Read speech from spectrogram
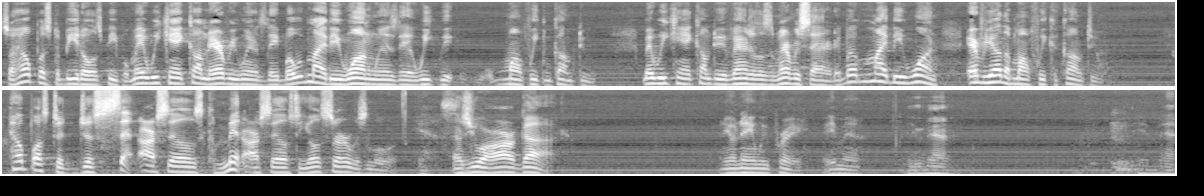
So help us to be those people. Maybe we can't come to every Wednesday, but it might be one Wednesday a week, we, month we can come to. Maybe we can't come to evangelism every Saturday, but it might be one every other month we could come to. Help us to just set ourselves, commit ourselves to your service, Lord, Yes. as you are our God. In your name we pray. Amen. Amen. Amen.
